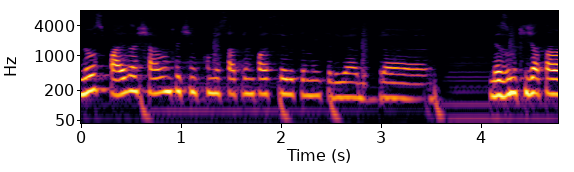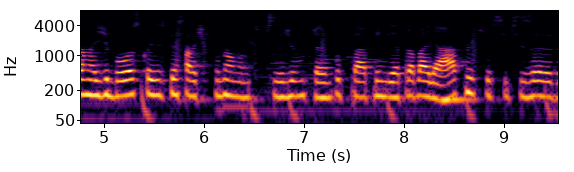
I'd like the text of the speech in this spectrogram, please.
meus pais achavam que eu tinha que começar a trampar cedo também, tá ligado? Pra. Mesmo que já tava mais de boa, as coisas pensavam, tipo, não, mano, tu precisa de um trampo pra aprender a trabalhar, porque você precisa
